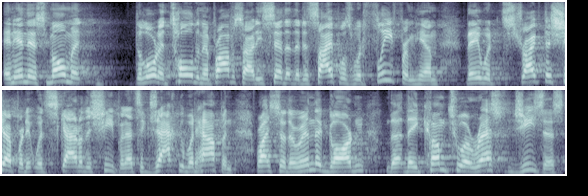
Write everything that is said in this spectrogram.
And in this moment, the Lord had told him and prophesied, he said that the disciples would flee from him. They would strike the shepherd, it would scatter the sheep. And that's exactly what happened, right? So they're in the garden, they come to arrest Jesus.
